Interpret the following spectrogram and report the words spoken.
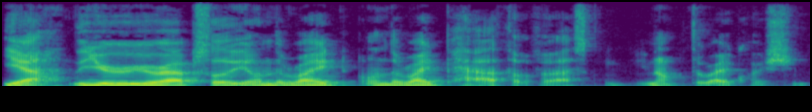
yeah you're you're absolutely on the right on the right path of asking you know the right question.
